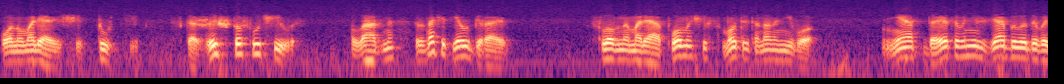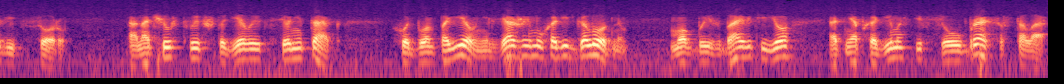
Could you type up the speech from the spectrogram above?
Он умоляющий, Тутти, скажи, что случилось. Ладно, значит, я убираю. Словно моля о помощи, смотрит она на него. Нет, до этого нельзя было доводить ссору. Она чувствует, что делает все не так. Хоть бы он поел, нельзя же ему ходить голодным. Мог бы избавить ее от необходимости все убрать со стола.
